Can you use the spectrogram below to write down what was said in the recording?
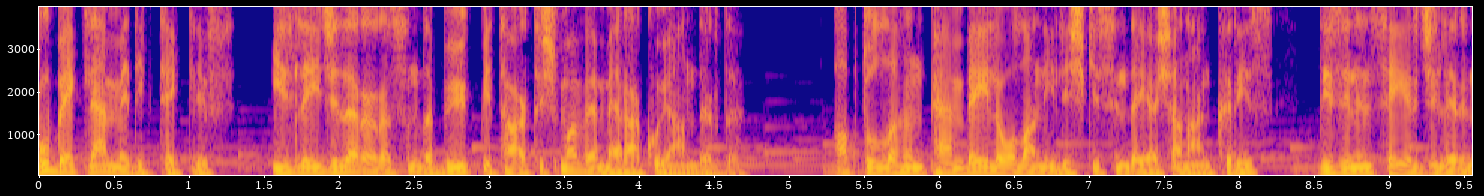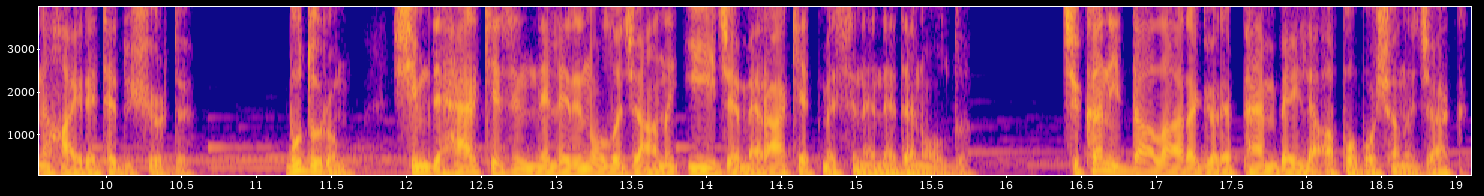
Bu beklenmedik teklif izleyiciler arasında büyük bir tartışma ve merak uyandırdı. Abdullah'ın Pembe ile olan ilişkisinde yaşanan kriz dizinin seyircilerini hayrete düşürdü. Bu durum şimdi herkesin nelerin olacağını iyice merak etmesine neden oldu. Çıkan iddialara göre Pembe ile Apo boşanacak,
